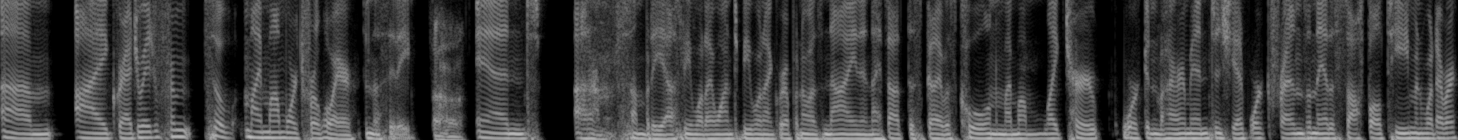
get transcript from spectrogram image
Um, I graduated from, so my mom worked for a lawyer in the city. Uh huh. And I don't know, somebody asked me what I wanted to be when I grew up when I was nine. And I thought this guy was cool. And my mom liked her work environment and she had work friends and they had a softball team and whatever.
